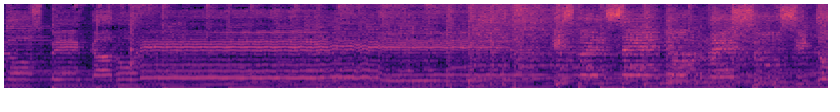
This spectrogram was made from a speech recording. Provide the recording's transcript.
los pecadores. Cristo el Señor resucitó,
